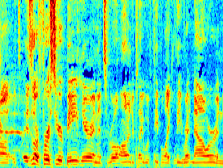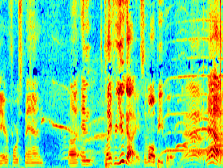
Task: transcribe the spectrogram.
Uh, it's, this is our first year being here, and it's a real honor to play with people like Lee Ritenour and the Air Force Band, uh, and play for you guys of all people. Yeah. Yeah,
